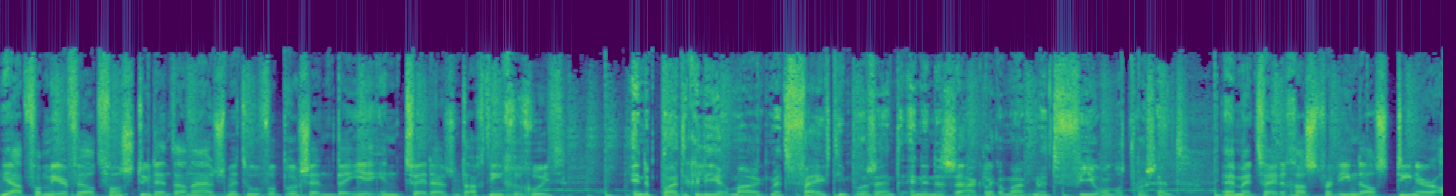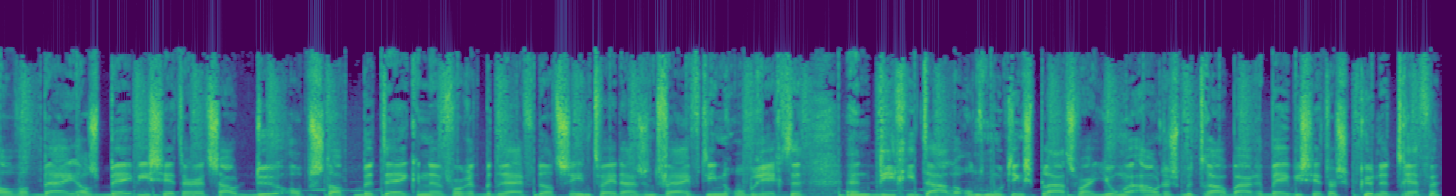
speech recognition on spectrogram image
Jaap van Meerveld van Student aan Huis. Met hoeveel procent ben je in 2018 gegroeid? In de particuliere markt met 15% en in de zakelijke markt met 400%. En mijn tweede gast verdiende als tiener al wat bij als babysitter. Het zou de opstap betekenen voor het bedrijf dat ze in 2015 oprichten. Een digitale ontmoetingsplaats waar jonge ouders betrouwbare babysitters kunnen treffen.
